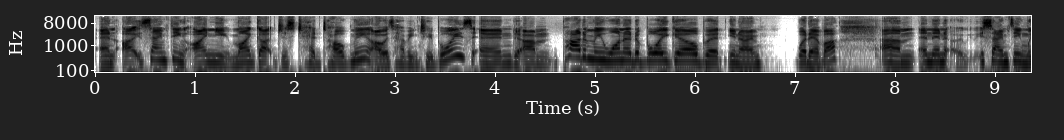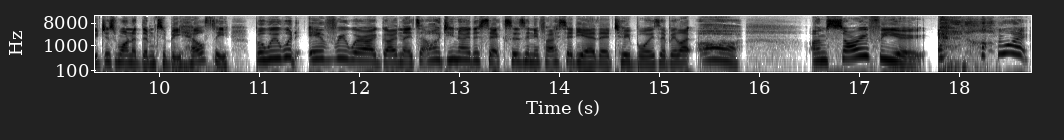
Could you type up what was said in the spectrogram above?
And I, same thing, I knew. My gut just had told me I was having two boys. And um, part of me wanted a boy girl, but, you know, whatever. Um, and then uh, same thing, we just wanted them to be healthy. But we would everywhere I go, and they'd say, "Oh, do you know the sexes?" And if I said, "Yeah, they're two boys," they'd be like, "Oh." I'm sorry for you. And I'm like,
